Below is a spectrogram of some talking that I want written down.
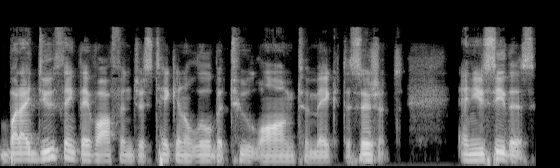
But I do think they've often just taken a little bit too long to make decisions. And you see this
